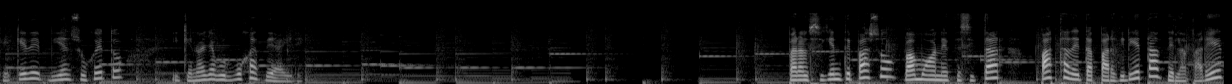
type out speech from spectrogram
que quede bien sujeto y que no haya burbujas de aire. Para el siguiente paso vamos a necesitar pasta de tapar grietas de la pared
